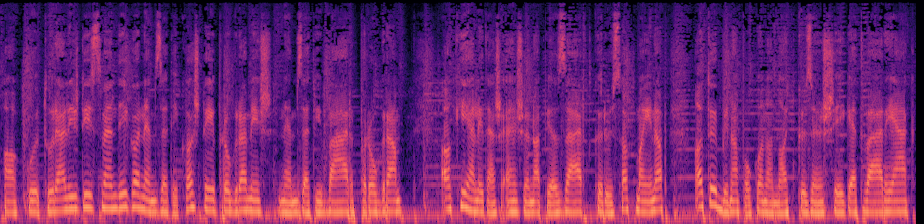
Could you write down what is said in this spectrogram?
A kulturális díszvendég a Nemzeti Kastélyprogram és Nemzeti Bárprogram. A kiállítás első napja zárt körű szakmai nap, a többi napokon a nagy közönséget várják.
